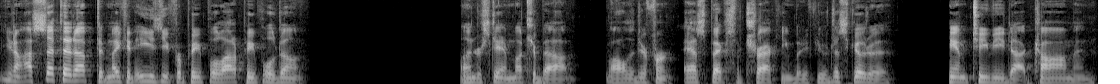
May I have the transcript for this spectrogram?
You know, I set that up to make it easy for people. A lot of people don't understand much about all the different aspects of tracking, but if you just go to mtv.com and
